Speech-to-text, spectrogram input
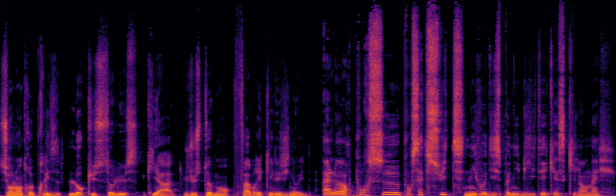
sur l'entreprise Locus Solus qui a justement fabriqué les gynoïdes. Alors, pour, ce, pour cette suite, niveau disponibilité, qu'est-ce qu'il en est?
